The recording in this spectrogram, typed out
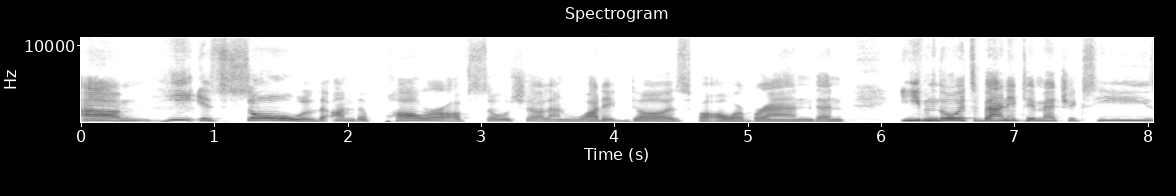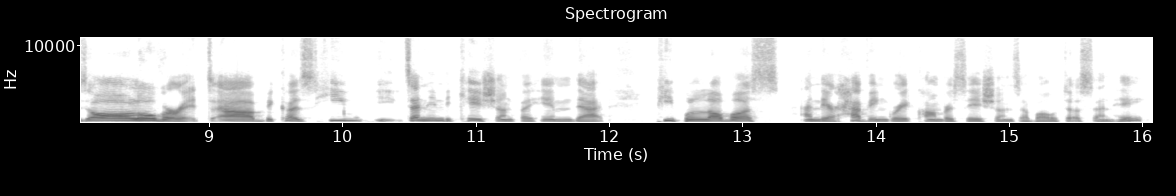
um, he is sold on the power of social and what it does for our brand. And even though it's vanity metrics he's all over it uh, because he it's an indication for him that people love us and they're having great conversations about us. And hey,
